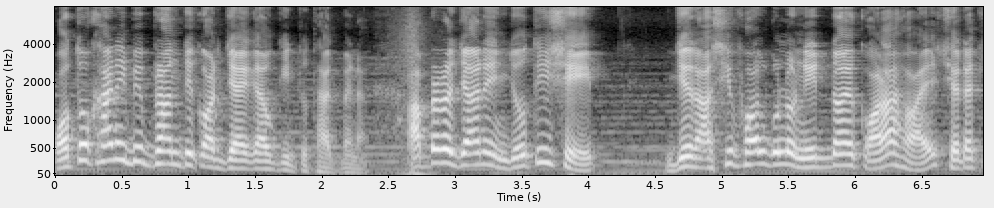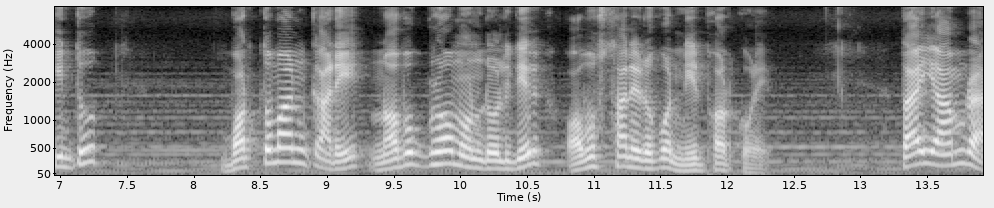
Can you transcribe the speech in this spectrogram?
অতখানি বিভ্রান্তিকর জায়গাও কিন্তু থাকবে না। আপনারা জানেন জ্যোতিষে যে রাশিফলগুলো নির্ণয় করা হয়, সেটা কিন্তু বর্তমানকালে নবগ্রহ মণ্ডলীদের অবস্থানের উপর নির্ভর করে। তাই আমরা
